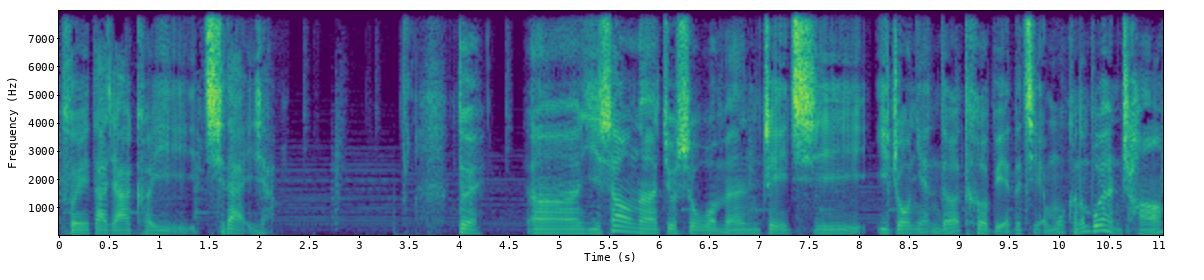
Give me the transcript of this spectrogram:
所以大家可以期待一下。对。嗯，以上呢就是我们这一期一周年的特别的节目，可能不会很长，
